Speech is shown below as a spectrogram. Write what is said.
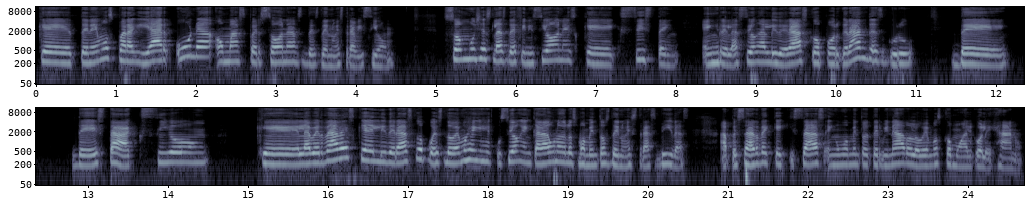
que tenemos para guiar una o más personas desde nuestra visión. Son muchas las definiciones que existen en relación al liderazgo por grandes gurús de, de esta acción que la verdad es que el liderazgo pues lo vemos en ejecución en cada uno de los momentos de nuestras vidas, a pesar de que quizás en un momento determinado lo vemos como algo lejano.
